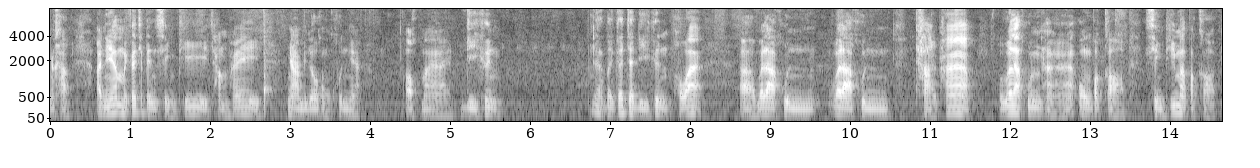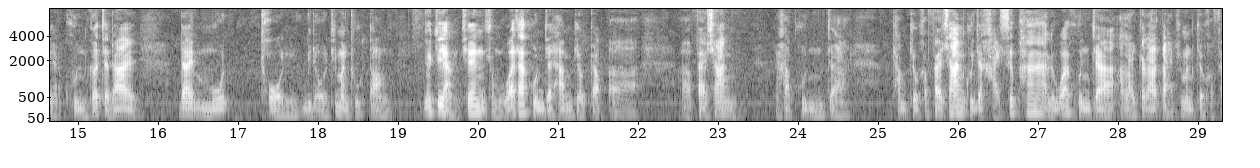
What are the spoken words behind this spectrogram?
นะครับ อันนี้มันก็จะเป็นสิ่งที่ทำให้งานวิดีโอของคุณเนี่ยออกมาดีขึ้นเนี่ยมันก็จะดีขึ้น เพราะว่าเวลาคุณเวลาคุณถ่ายภาพเวลาคุณหาองค์ประกอบสิ่งที่มาประกอบเนี่ยคุณก็จะได้ได้มูด โทนวิดีโอที่มันถูกต้อง ยกตัวอย่างเช่น สมมุติว่าถ้าคุณจะทำเกี่ยวกับแฟชั่นนะครับคุณจะทำเกี่ยวกับแฟชั่น คุณจะขายเสื้อผ้า หรือว่าคุณจะอะไรก็แล้วแต่ที่มันเกี่ยวกับแฟ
